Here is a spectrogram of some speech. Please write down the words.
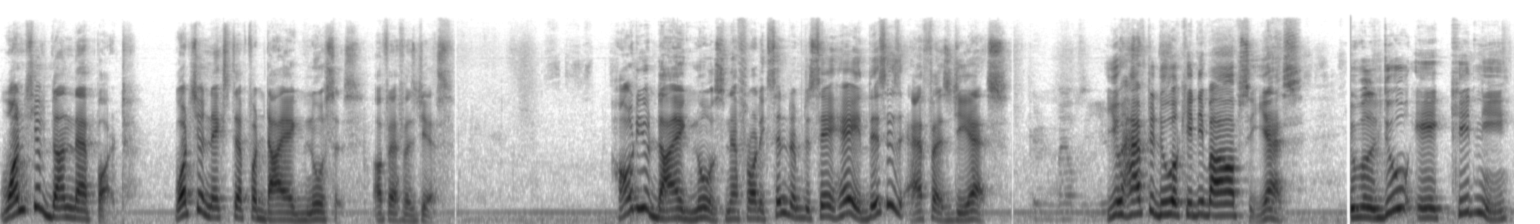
Once you've done that part, what's your next step for diagnosis of FSGS? How do you diagnose nephrotic syndrome to say, hey, this is FSGS? You have to do a kidney biopsy, yes. You will do a kidney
